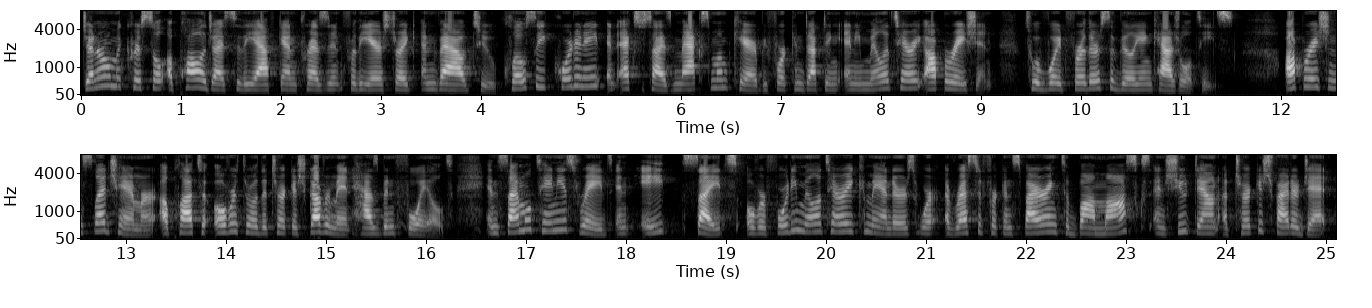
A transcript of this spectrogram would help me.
General McChrystal apologized to the Afghan president for the airstrike and vowed to closely coordinate and exercise maximum care before conducting any military operation to avoid further civilian casualties. Operation Sledgehammer, a plot to overthrow the Turkish government, has been foiled. In simultaneous raids in eight sites, over 40 military commanders were arrested for conspiring to bomb mosques and shoot down a Turkish fighter jet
